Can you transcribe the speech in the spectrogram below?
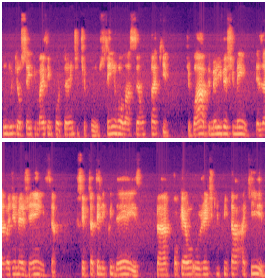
tudo que eu sei de mais importante, tipo, sem enrolação, tá aqui. Tipo, ah, primeiro investimento, reserva de emergência, você precisa ter liquidez para qualquer urgente que pintar aqui.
